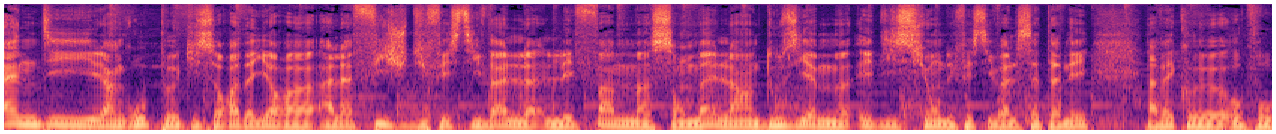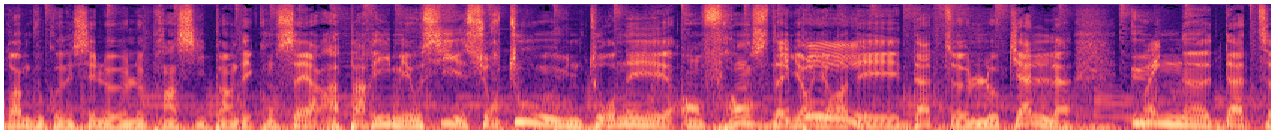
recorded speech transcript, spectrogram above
Andy, un groupe qui sera d'ailleurs euh, à l'affiche du festival Les Femmes s'en mêlent, hein, 12e édition du festival cette année, avec euh, au programme, vous connaissez le, le principe, hein, des concerts à Paris, mais aussi et surtout une tournée en France. D'ailleurs, il y aura des dates locales. Une date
